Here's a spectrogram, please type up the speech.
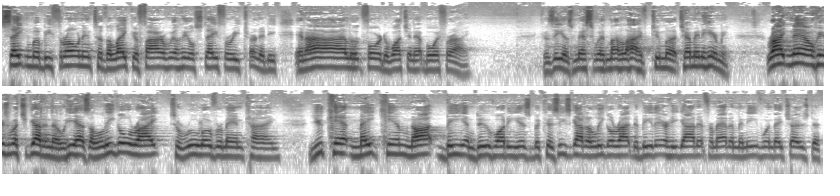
Satan will be thrown into the lake of fire where he'll stay for eternity. And I look forward to watching that boy fry because he has messed with my life too much. How many hear me? Right now, here's what you got to know He has a legal right to rule over mankind. You can't make him not be and do what he is because he's got a legal right to be there. He got it from Adam and Eve when they chose to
